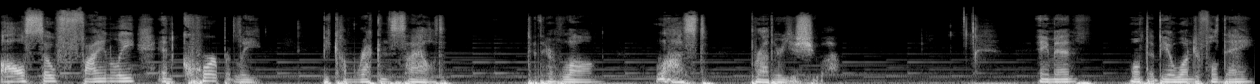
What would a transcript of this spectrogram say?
also finally and corporately become reconciled to their long lost brother Yeshua. Amen. Won't that be a wonderful day?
